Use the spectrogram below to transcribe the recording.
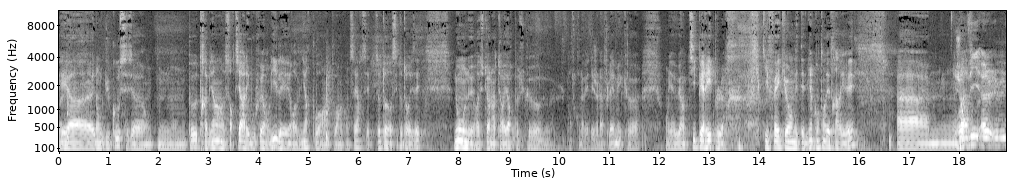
Et, euh, et donc, du coup, euh, on, on peut très bien sortir, aller bouffer en ville et revenir pour, un- pour un concert, c'est, auto- c'est autorisé. Nous, on est resté à l'intérieur parce que euh, je pense qu'on avait déjà la flemme et on y a eu un petit périple qui fait qu'on était bien content d'être arrivé. Euh, J'ai ouais. envie, euh,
